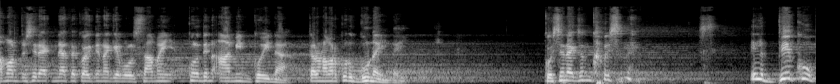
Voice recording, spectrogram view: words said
আমার দেশের এক নেতা কয়েকদিন আগে বলছে, আমি কোনোদিন আমিন কই না, কারণ আমার কোনো গুণাই নাই। কইছেন একজন, কইছেন এগুলো বেকুপ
